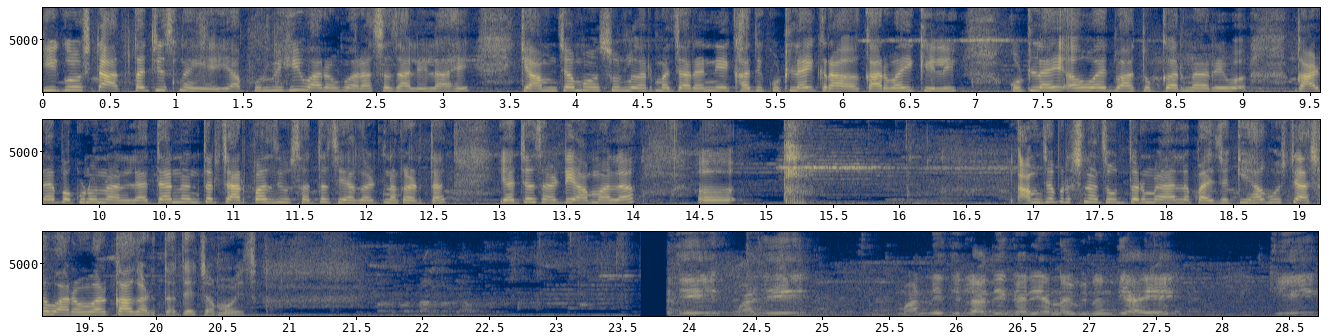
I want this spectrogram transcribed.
ही गोष्ट आत्ताचीच नाही आहे यापूर्वीही वारंवार असं झालेलं आहे की आमच्या महसूल कर्मचाऱ्यांनी एखादी कुठल्याही क्रा कारवाई केली कुठल्याही अवैध वाहतूक करणारे व गाड्या पकडून आणल्या त्यानंतर चार पाच दिवसातच या घटना घडतात. याच्यासाठी आम्हाला आमच्या प्रश्नाचं उत्तर मिळालं पाहिजे की ह्या गोष्टी अशा वारंवार का घडतात याच्यामुळेच. माझी माझी माननीय जिल्हाधिकारी यांना विनंती आहे की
